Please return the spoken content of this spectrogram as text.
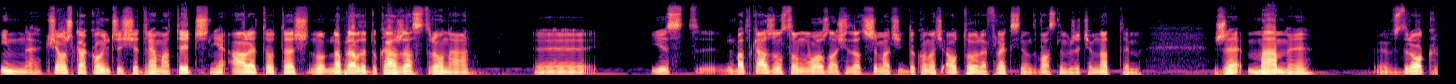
inne. Książka kończy się dramatycznie, ale to też, no naprawdę tu każda strona yy, jest, nad każdą stroną można się zatrzymać i dokonać autorefleksji nad własnym życiem, nad tym, że mamy wzrok,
